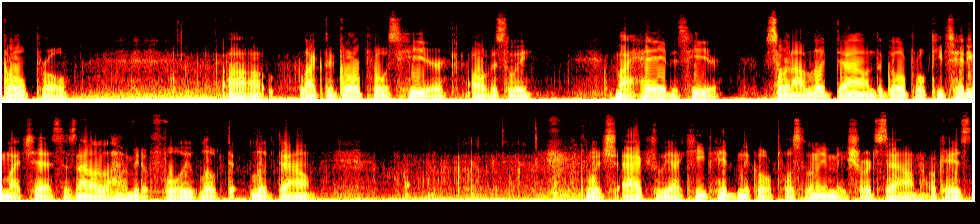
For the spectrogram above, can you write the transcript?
gopro uh, like the GoPro's here, obviously. My head is here. So when I look down, the GoPro keeps hitting my chest. It's not allowing me to fully look look down. Which actually, I keep hitting the GoPro. let me make sure it's down. Okay, it's,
